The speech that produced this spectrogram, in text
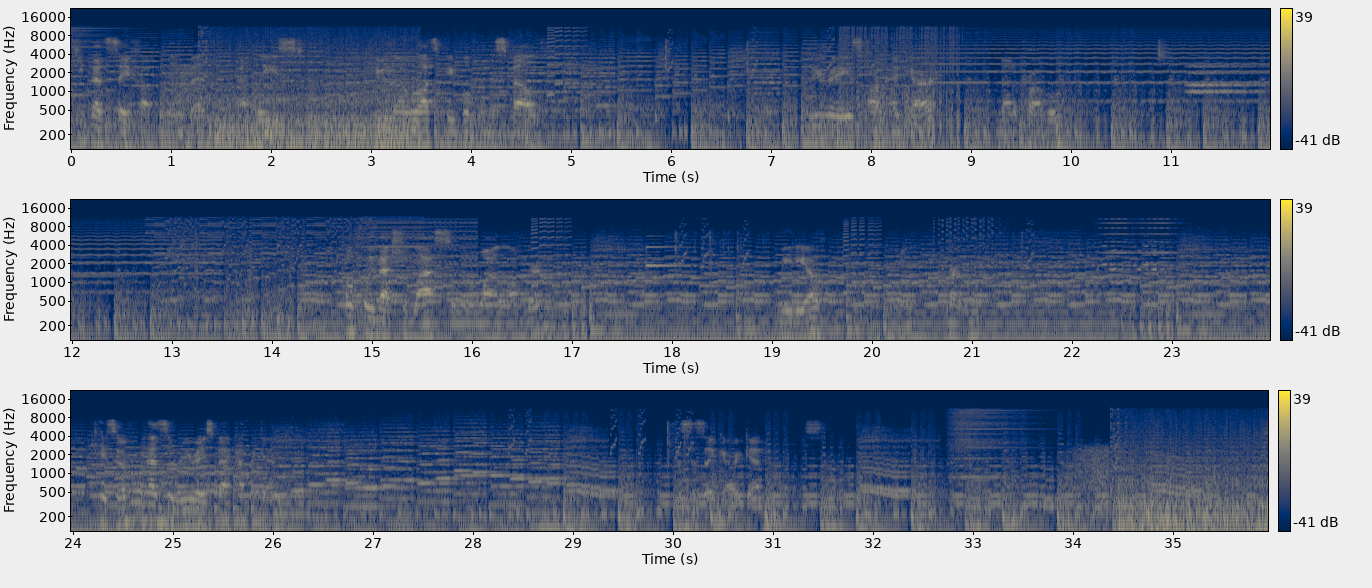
Keep that safe up a little bit, at least. Even though lots of people have been dispelled. Re-raise on Edgar. Not a problem. Hopefully that should last a little while longer. Medio. Okay, so everyone has the re-raise back up again. This is Edgar again.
